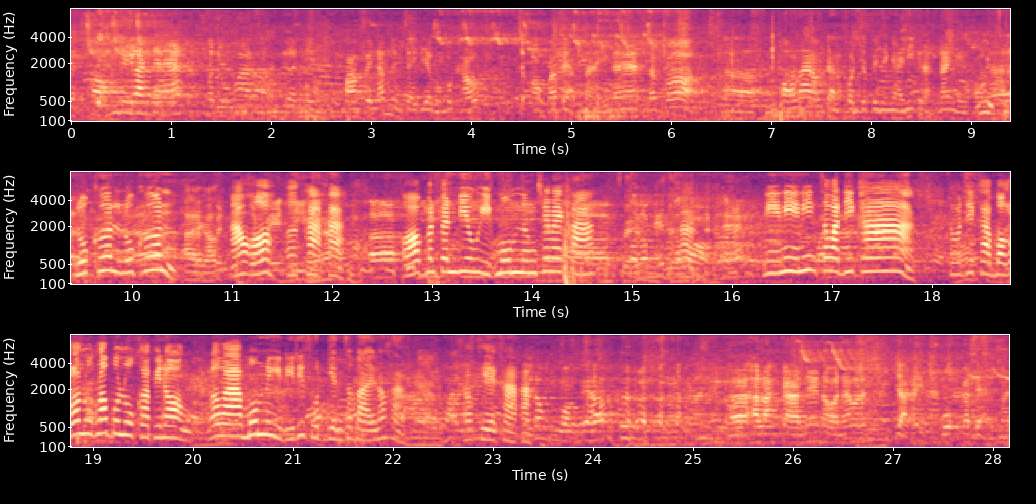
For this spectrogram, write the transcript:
ดือนสองเดือนนะฮะ มาดูว่าสองเดือนเนี่ยความเป็นน้ำหนึ่งใจเดียวของพวกเขาจะออกมาแบบไหนนะฮะ แล้วก็เอ่อออร่าของแต่ละคนจะเป็นยังไงนี่ขนาดนั่งอย่างออร่าแล้วลุกขึ้นลุกขึ้น อะไรครับ เอาอ๋อเออค่ะค่ะอ๋อมันเป็นวิวอีกมุมหนึ่งใช่ไหมคะคนละเม็ดเขาบอกนะฮะ นี่นี่นี่สวัสดีค่ะ สวัสดีค่ะ บอกแล้วลูกแล้วบลูกค่ะพี่น้องแล้วว่ามุมนี้ดีที่สุดเย็นสบายเนาะค่ะ โอเคค่ะอะ ไม่ต้องห่วงเลยครับ เอ่ออลังการแน่นอนนะเพราะฉะนั้นอยากให้โบกกระแดดมา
